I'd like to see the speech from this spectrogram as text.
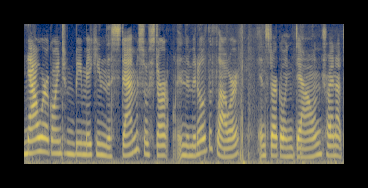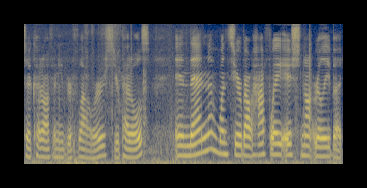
Now we're going to be making the stem, so start in the middle of the flower and start going down. Try not to cut off any of your flowers, your petals. And then once you're about halfway-ish, not really, but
